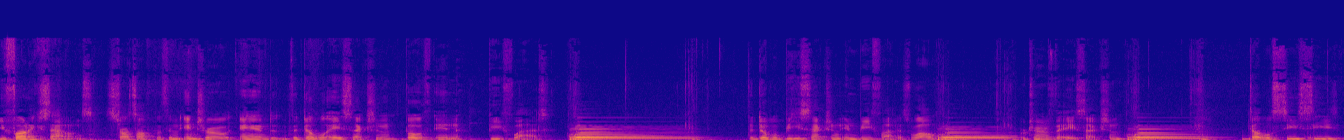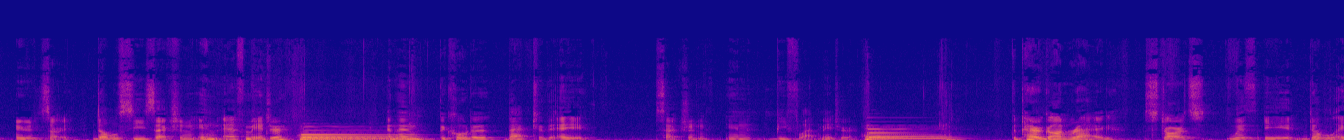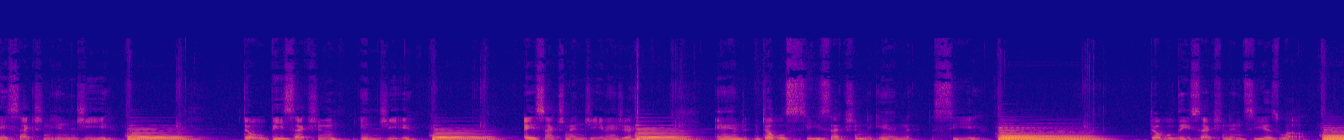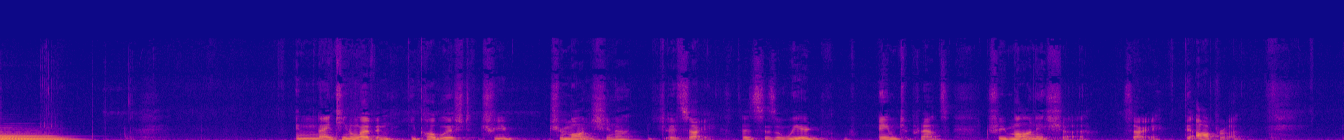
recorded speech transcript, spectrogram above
Euphonic Sounds starts off with an intro and the double A section both in B flat. The double B section in B flat as well. Return of the A section. Double C C er, sorry, double C section in F major. And then the coda back to the A section in B flat major. The Paragon Rag starts with a double A section in G double B section in G, A section in G major, and double C section in C, double D section in C as well. In 1911, he published Tri- Tremontina, uh, sorry, this is a weird name to pronounce, Tremonisha, sorry, the opera.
